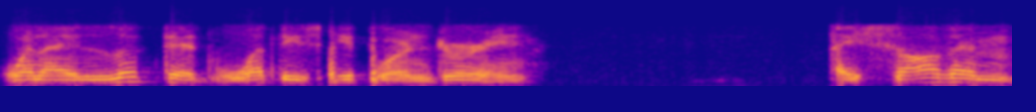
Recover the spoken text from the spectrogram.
when I looked at what these people are enduring, I saw them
